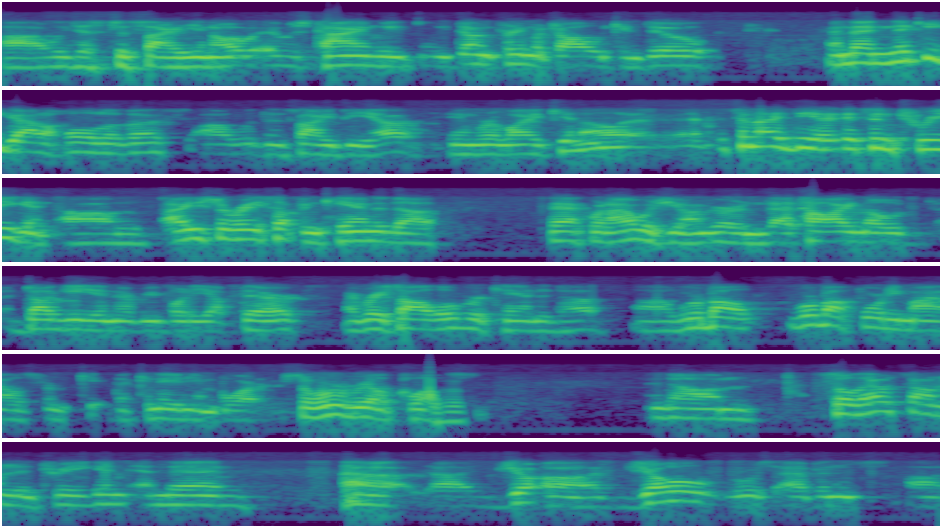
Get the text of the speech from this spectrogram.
Uh, we just decided, you know, it was time. We, we've done pretty much all we can do. And then Nikki got a hold of us uh, with this idea, and we're like, you know, it's an idea. It's intriguing. Um, I used to race up in Canada back when I was younger, and that's how I know Dougie and everybody up there. I raced all over Canada. Uh, we're about we're about 40 miles from the Canadian border, so we're real close. Mm-hmm. And um, so that sounded intriguing. And then uh, uh, Joe, uh, Joe Roos Evans, uh,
